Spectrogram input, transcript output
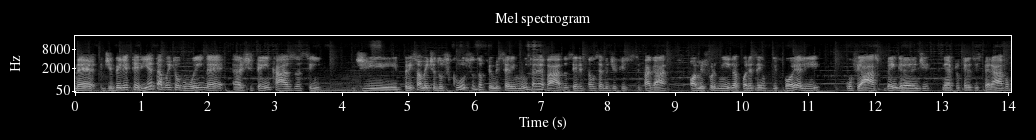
né, de bilheteria tá muito ruim, né? A gente tem casos assim de principalmente dos custos do filme serem muito elevados e eles estão sendo difíceis de se pagar. Homem-Formiga, por exemplo, que foi ali um fiasco bem grande, né, pro que eles esperavam.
